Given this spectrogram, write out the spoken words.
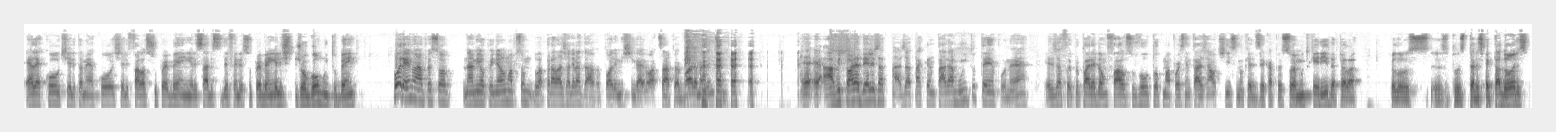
ela é coach, ele também é coach, ele fala super bem, ele sabe se defender super bem, ele jogou muito bem. Porém, não é uma pessoa, na minha opinião, uma pessoa para lá de agradável. Podem me xingar no WhatsApp agora, mas enfim. É, é, a vitória dele já tá, já tá cantada há muito tempo, né? Ele já foi pro paredão falso, voltou com uma porcentagem altíssima, quer dizer que a pessoa é muito querida pela, pelos, pelos telespectadores.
